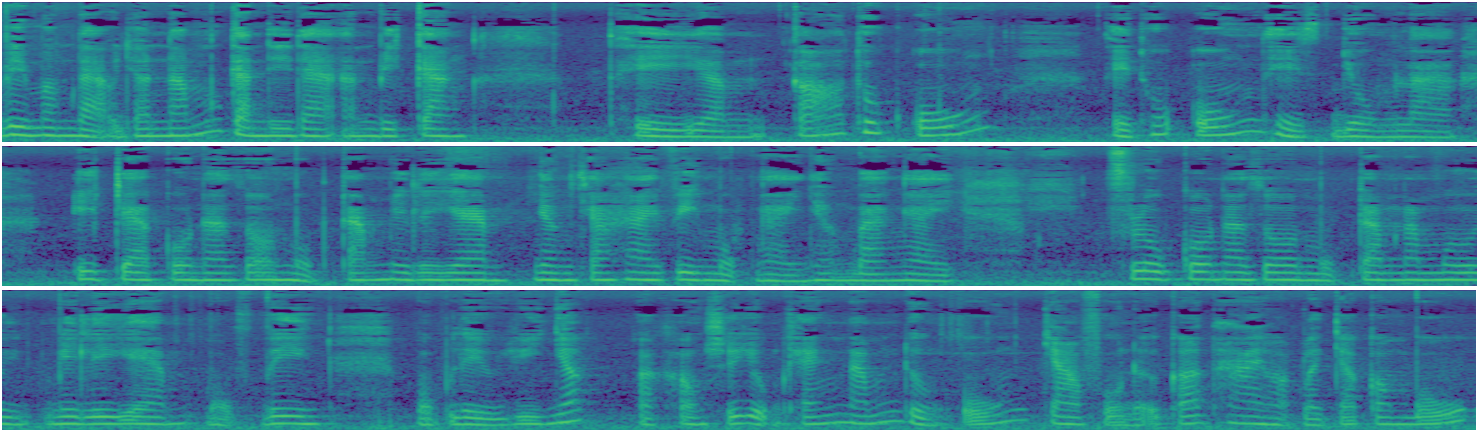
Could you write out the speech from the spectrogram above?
Viêm âm đạo do nấm candida albicans thì có thuốc uống, thì thuốc uống thì dùng là itraconazole 100mg nhân cho 2 viên một ngày nhân 3 ngày fluconazole 150mg một viên, một liều duy nhất và không sử dụng kháng nấm đường uống cho phụ nữ có thai hoặc là cho con bú.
